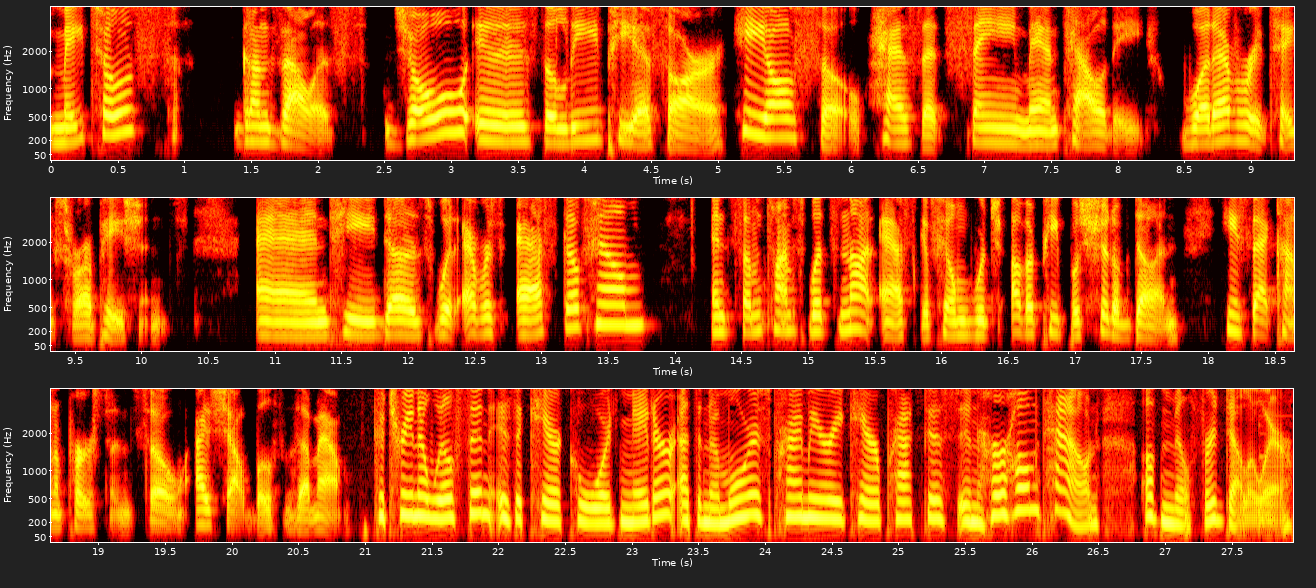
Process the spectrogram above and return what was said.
Matos Gonzalez. Joel is the lead PSR. He also has that same mentality, whatever it takes for our patients. And he does whatever's asked of him and sometimes what's not asked of him, which other people should have done. He's that kind of person. So I shout both of them out. Katrina Wilson is a care coordinator at the Nemours Primary Care Practice in her hometown of Milford, Delaware.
